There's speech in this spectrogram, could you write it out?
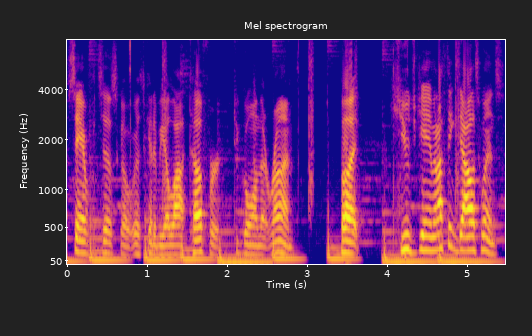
San Francisco, it's going to be a lot tougher to go on that run. But huge game, and I think Dallas wins.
